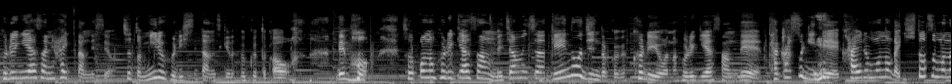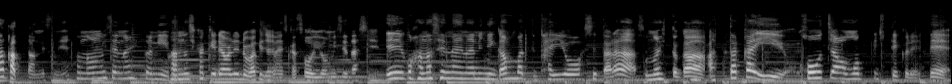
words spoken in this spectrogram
古着屋さんに入ったんですよ。ちょっと見るふりしてたんですけど、服とかを。でも、そこの古着屋さんめちゃめちゃ芸能人とかが来るような古着屋さんで、高すぎて買えるものが一つもなかったんですね。そのお店の人に話しかけられるわけじゃないですか、そういうお店だし。英語話せないなりに頑張って対応してたら、その人があったかい紅茶を持ってきてくれて、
